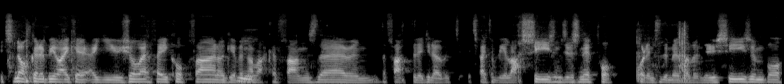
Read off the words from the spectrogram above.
it's not going to be like a, a usual FA Cup final given mm. the lack of fans there and the fact that you know it's effectively last season's, isn't it? Put put into the middle of a new season, but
